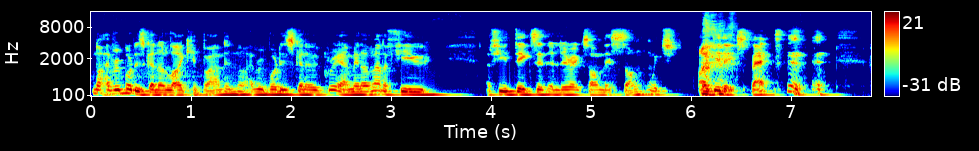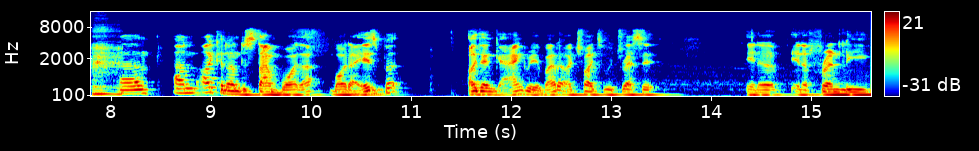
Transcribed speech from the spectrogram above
Not everybody's going to like your band, and not everybody's going to agree. I mean, I've had a few, a few digs at the lyrics on this song, which I did expect, um, and I can understand why that why that is, but I don't get angry about it. I try to address it in a in a friendly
